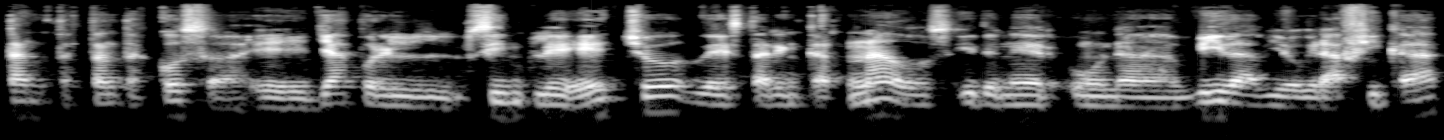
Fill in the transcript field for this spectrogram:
tantas, tantas cosas, eh, ya por el simple hecho de estar encarnados y tener una vida biográfica,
